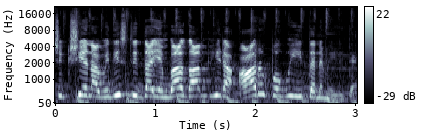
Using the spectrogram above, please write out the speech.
ಶಿಕ್ಷೆಯನ್ನು ವಿಧಿಸುತ್ತಿದ್ದ ಎಂಬ ಗಂಭೀರ ಆರೋಪವು ಈತನ ಮೇಲಿದೆ.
